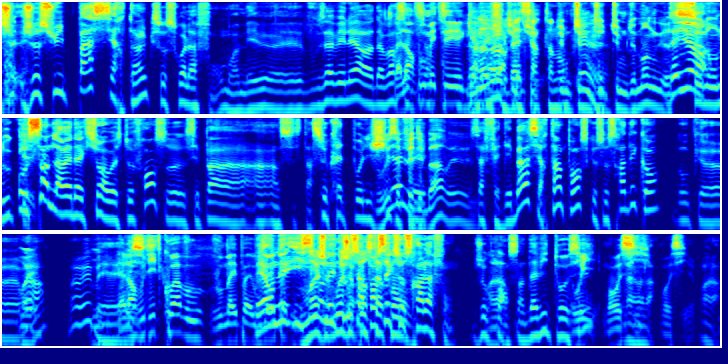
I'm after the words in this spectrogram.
Je, je suis pas certain que ce soit la fond, moi, mais euh, vous avez l'air d'avoir. Bah alors, vous mettez Non, non, je suis tu, pas tu- certain tu- non tu- plus. tu- tu me demandes, D'ailleurs, selon nous, au sein de la rédaction à Ouest France, euh, c'est pas un, un- c'est un secret de polichinelle. Oui, ça fait débat, ouais. Ça fait débat. Certains pensent que ce sera des camps. Donc euh, Ouais. voilà. Ouais, ouais, Mm. mais, alors, vous dites quoi, vous? Vous m'avez pas. vous on est, ici, Moi, on je- est moi, tous à pense penser que ce sera la fond, je Voilà. pense. hein. David, toi aussi. Oui, moi aussi, voilà. moi aussi. Voilà.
